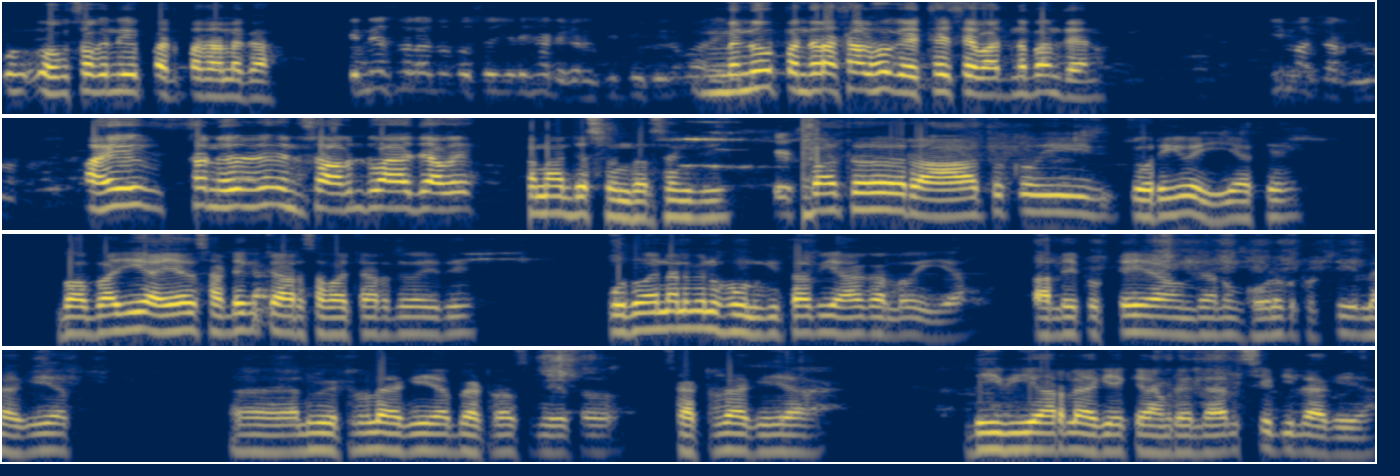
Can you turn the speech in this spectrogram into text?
ਉਹ ਸਗ ਨਹੀਂ ਪਤਾ ਲੱਗਾ। ਕਿੰਨੇ ਸਾਲਾਂ ਤੋਂ ਤੁਸੀਂ ਜਿਹੜੀ ਸਾਡੇ ਗ੍ਰੰਥੀ ਡਿਊਟੀ ਨਿਭਾ ਰਹੇ ਹੋ? ਮੈਨੂੰ 15 ਸਾਲ ਹੋ ਗਏ ਇੱਥੇ ਸੇਵਾ ਨਿਭਾਉਂਦਿਆਂ ਨੂੰ। ਕੀ ਮੰਗ ਕਰਦੇ ਹੋ ਆਪਾਂ? ਅਸੀਂ ਸਾਨੂੰ ਇਨਸਾਫ ਦਿਵਾਇਆ ਜਾਵੇ। ਮੇਰਾ ਨਾਮ ਜਸਵਿੰਦਰ ਸਿੰਘ ਜੀ। ਬਾਤ ਰਾਤ ਕੋਈ ਚੋਰੀ ਹੋਈ ਹੈ ਇੱਥੇ। ਬਾਬਾ ਜੀ ਆਏ ਆ 4:30 ਸਵਾ ਚਾਰ ਦੇ ਵਜੇ ਦੇ। ਉਦੋਂ ਇਹਨਾਂ ਨੇ ਮੈਨੂੰ ਫੋਨ ਕੀਤਾ ਵੀ ਆਹ ਗੱਲ ਹੋਈ ਆ। ਤਾਲੇ ਟੁੱਟੇ ਆ ਆਉਂਦਿਆਂ ਨੂੰ ਗੋਲਕ ਟੁੱਟੀ ਲੈ ਗਏ ਆ। ਇਨਵੇਟਰ ਲੈ ਗਏ ਆ ਬੈਟਰਾ ਸਮੇਤ ਸੈੱਟ ਲੈ ਗਏ ਆ। ਡੀਵੀਆਰ ਲੈ ਗਏ ਕੈਮਰੇ ਦਾ ਐਲਸੀਡੀ ਲੈ ਗਏ ਆ।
